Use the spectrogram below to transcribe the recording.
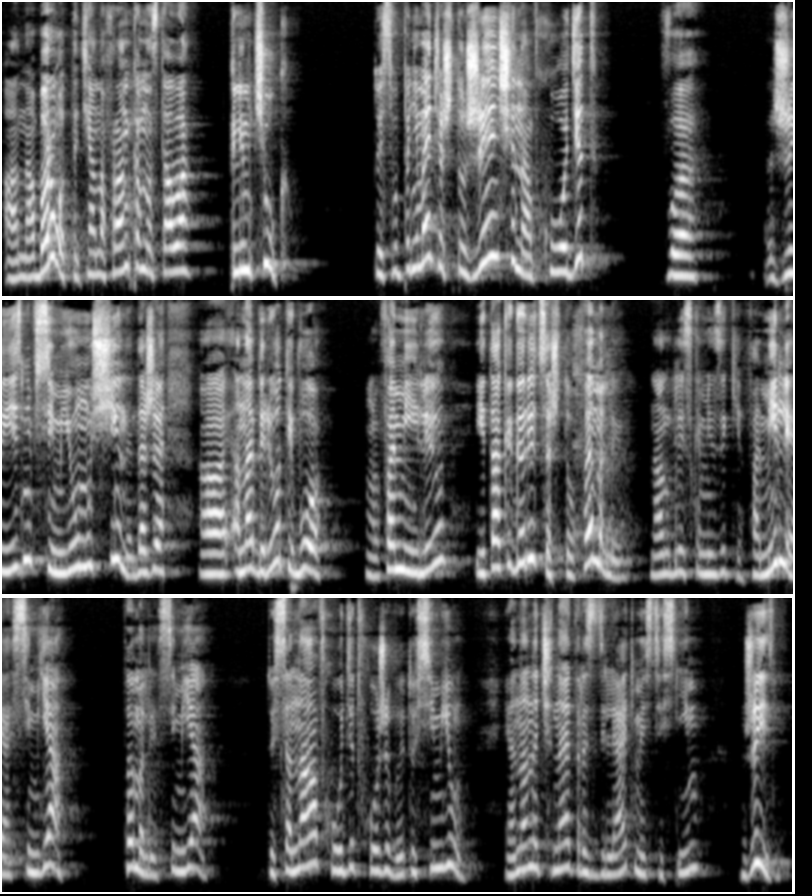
а наоборот, Татьяна Франковна стала Климчук. То есть вы понимаете, что женщина входит в жизнь, в семью мужчины. Даже а, она берет его а, фамилию, и так и говорится, что family на английском языке, фамилия, семья, family, семья. То есть она входит вхоже в эту семью, и она начинает разделять вместе с ним жизнь.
